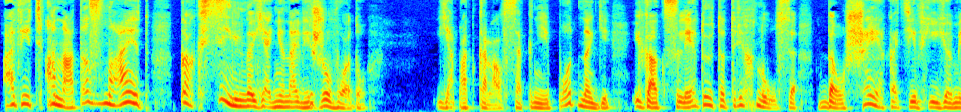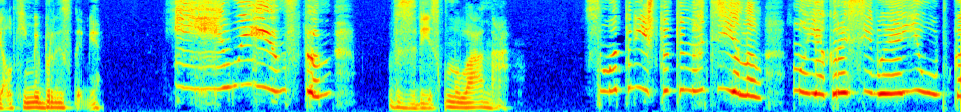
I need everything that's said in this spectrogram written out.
А ведь она-то знает, как сильно я ненавижу воду. Я подкрался к ней под ноги и как следует отряхнулся, до ушей окатив ее мелкими брызгами. «И, Уинстон!» — взвизгнула она. «Смотри, что ты наделал, моя красивая юбка!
